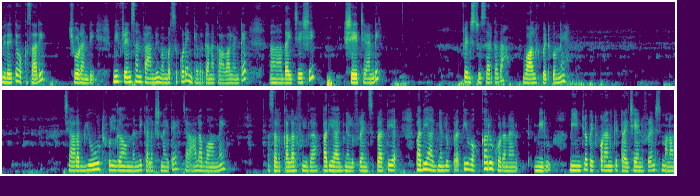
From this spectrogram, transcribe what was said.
మీరైతే ఒక్కసారి చూడండి. మీ ఫ్రెండ్స్ అండ్ ఫ్యామిలీ మెంబర్స్ కూడా ఇంకెవరికైనా కావాలంటే దయచేసి షేర్ చేయండి. ఫ్రెండ్స్ చూసారు కదా వాల్కి పెట్టుకుని. చాలా బ్యూటిఫుల్గా ఉందండి కలెక్షన్ అయితే. చాలా బాగున్నాయి. అసలు కలర్ఫుల్గా పది ఆజ్ఞలు ఫ్రెండ్స్ ప్రతి పది ఆజ్ఞలు ప్రతి ఒక్కరూ కూడా మీరు మీ ఇంట్లో పెట్టుకోవడానికి ట్రై చేయండి ఫ్రెండ్స్. మనం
